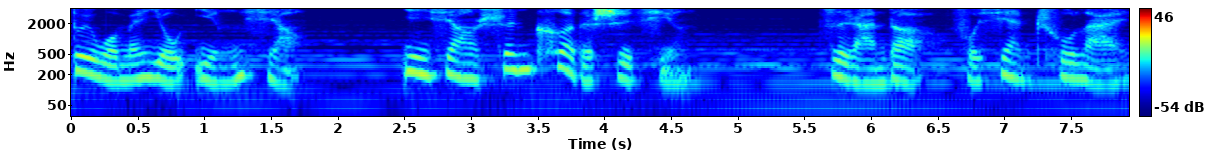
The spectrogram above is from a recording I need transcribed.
对我们有影响。印象深刻的事情，自然地浮现出来。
